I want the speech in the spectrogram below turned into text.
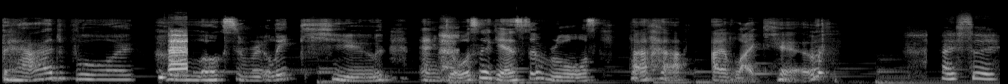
bad boy who looks really cute and goes against the rules. Haha, I like him. I see.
